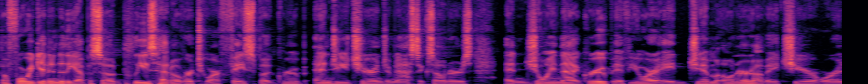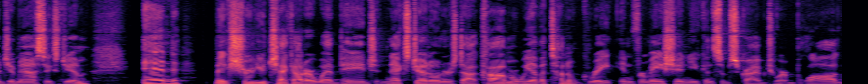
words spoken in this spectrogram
Before we get into the episode, please head over to our Facebook group, NG Cheer and Gymnastics Owners, and join that group if you are a gym owner of a cheer or a gymnastics gym. And make sure you check out our webpage, nextgenowners.com, where we have a ton of great information. You can subscribe to our blog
